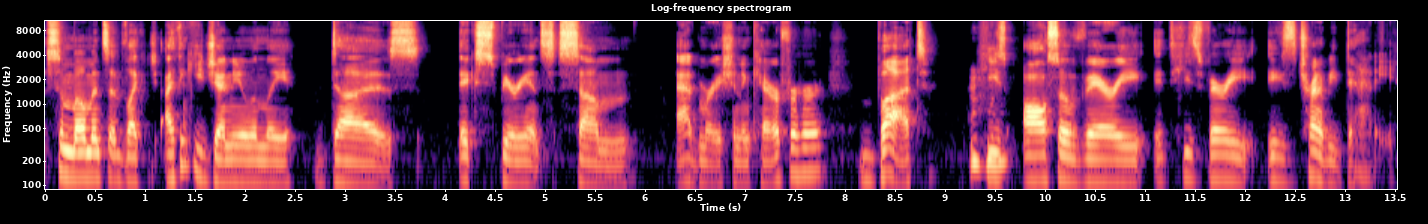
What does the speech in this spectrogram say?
some moments of like i think he genuinely does experience some admiration and care for her but Mm-hmm. he's also very it, he's very he's trying to be daddy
